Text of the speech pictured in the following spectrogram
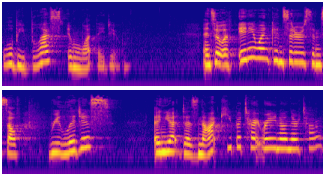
will be blessed in what they do. And so, if anyone considers himself religious and yet does not keep a tight rein on their tongue,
